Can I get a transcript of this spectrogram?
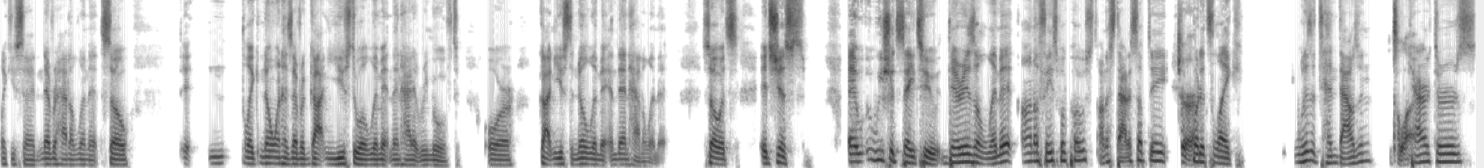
like you said never had a limit so it, like no one has ever gotten used to a limit and then had it removed or gotten used to no limit and then had a limit so it's it's just and we should say too there is a limit on a facebook post on a status update sure. but it's like what is it 10,000 it's a lot. characters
